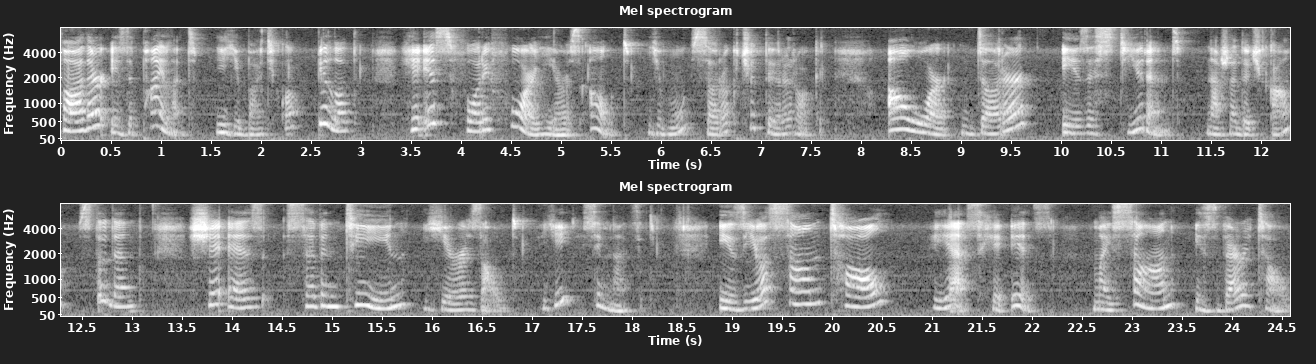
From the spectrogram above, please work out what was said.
father is a pilot. Її батько пілот. He is 44 years old. Йому 44 роки. Our daughter is a student. Наша дочка студент. She is 17 years old. Їй 17. Is your son tall? Yes, he is. My son is very tall.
